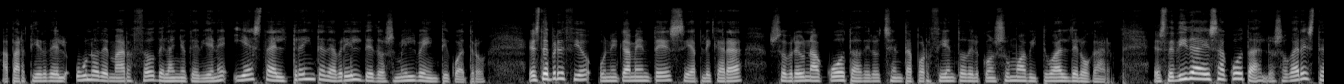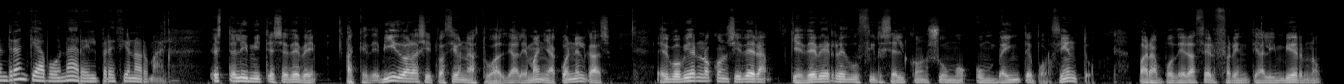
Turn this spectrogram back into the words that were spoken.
a partir del 1 de marzo del año que viene y hasta el 30 de abril de 2024. Este precio únicamente se aplicará sobre una cuota del 80% del consumo habitual del hogar. Excedida esa cuota, los hogares tendrán que abonar el precio normal. Este límite se debe a que debido a la situación actual de Alemania con el gas, el Gobierno considera que debe reducirse el consumo un 20% para poder hacer frente al invierno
